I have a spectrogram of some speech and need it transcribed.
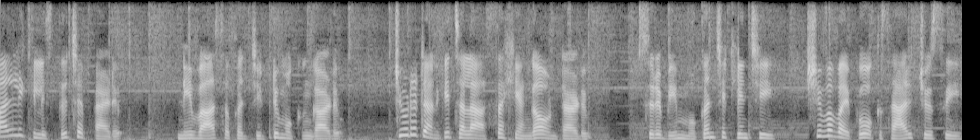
పల్లి కిలిస్తూ చెప్పాడు. నివాస్ ఒక జిడ్డు ముఖంగాడు. చూడటానికి చాలా అసహ్యంగా ఉంటాడు. సురభి ముఖం చిట్లించి శివ వైపు ఒకసారి చూసి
